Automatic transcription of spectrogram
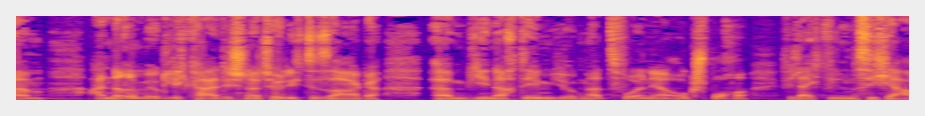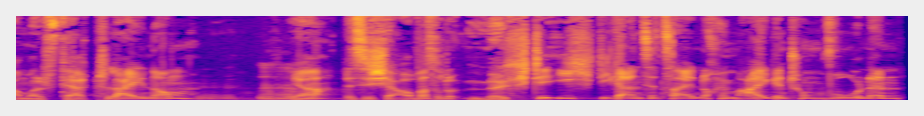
Ähm, andere Möglichkeit ist natürlich zu sagen, ähm, je nachdem, Jürgen hat es vorhin ja auch gesprochen, vielleicht will man sich ja auch mal verkleinern. Mhm. Ja, das ist ja auch was. Oder möchte ich die ganze Zeit noch im Eigentum wohnen?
